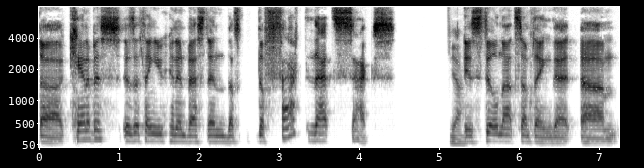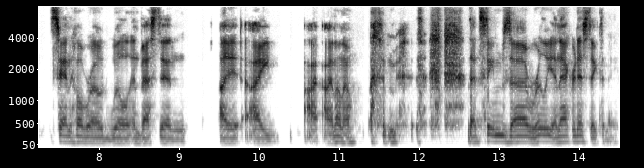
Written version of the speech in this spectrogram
uh, cannabis is a thing you can invest in. The the fact that sex yeah. is still not something that um, Sand Hill Road will invest in. I I I, I don't know. that seems uh, really anachronistic to me.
